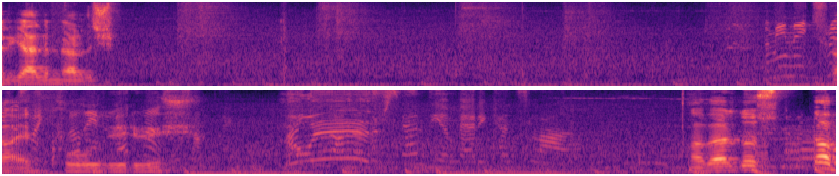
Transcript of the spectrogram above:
Evet geldim kardeşim. Gayet cool bir yürüyüş. Haber dostum.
